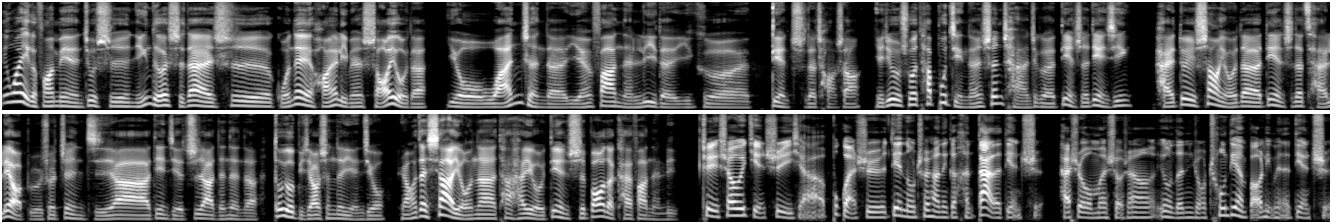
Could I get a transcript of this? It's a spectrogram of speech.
另外一个方面就是，宁德时代是国内行业里面少有的有完整的研发能力的一个电池的厂商。也就是说，它不仅能生产这个电池的电芯，还对上游的电池的材料，比如说正极啊、电解质啊等等的，都有比较深的研究。然后在下游呢，它还有电池包的开发能力。这里稍微解释一下，不管是电动车上那个很大的电池，还是我们手上用的那种充电宝里面的电池，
